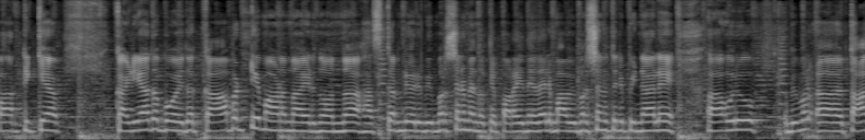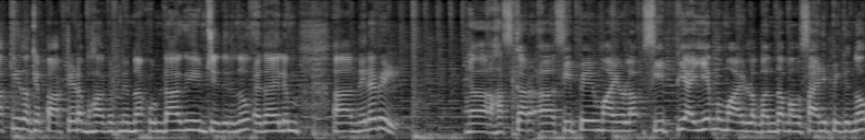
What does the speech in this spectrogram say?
പാർട്ടിക്ക് കഴിയാതെ പോയത് കാപട്യമാണെന്നായിരുന്നു അന്ന് ഹസ്കറിന്റെ ഒരു വിമർശനം എന്നൊക്കെ പറയുന്നത്. ഏതായാലും ആ വിമർശനത്തിന് പിന്നാലെ ഒരു വിമർ താക്കീതൊക്കെ പാർട്ടിയുടെ ഭാഗത്ത് നിന്ന് ഉണ്ടാകുകയും ചെയ്തിരുന്നു. ഏതായാലും നിലവിൽ ഹസ്കർ സി പി ഐയുമായുള്ള സി പി ഐ എമ്മുമായുള്ള ബന്ധം അവസാനിപ്പിക്കുന്നു.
